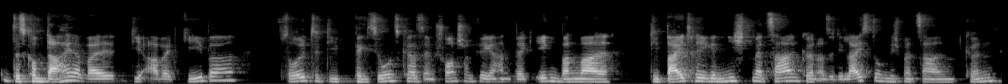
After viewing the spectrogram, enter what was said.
Das kommt daher, weil die Arbeitgeber, sollte die Pensionskasse im Schornsteinfegerhandwerk irgendwann mal die Beiträge nicht mehr zahlen können, also die Leistungen nicht mehr zahlen können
